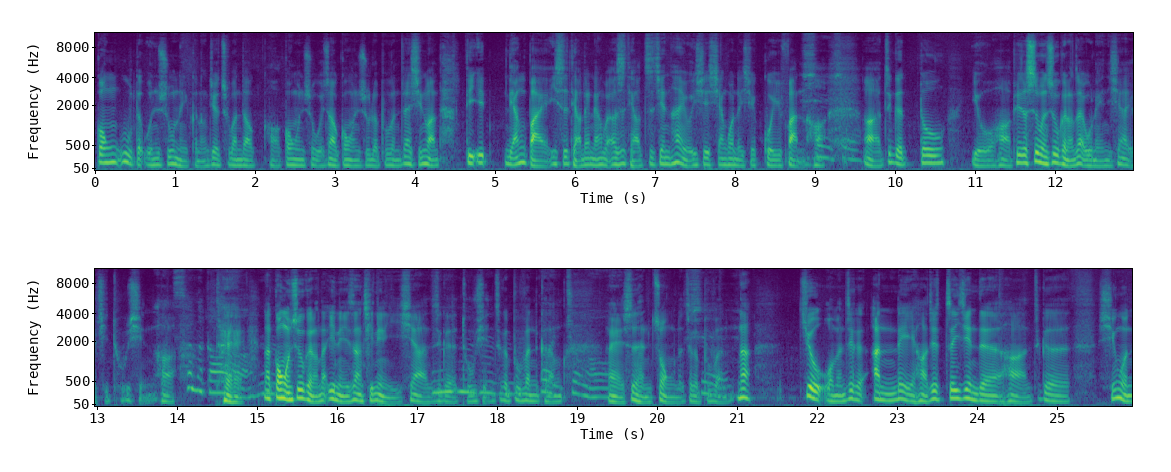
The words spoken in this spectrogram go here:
公务的文书，你可能就触犯到哈公文书伪造公文书的部分，在刑法第一两百一十条跟两百二十条之间，它有一些相关的一些规范，哈，啊，这个都有哈。比如说私文书可能在五年以下有期徒刑，哈，这么高，对，那公文书可能在一年以上七年以下这个徒刑，这个部分可能哎是很重的这个部分，那。就我们这个案例哈，就这一件的哈，这个新闻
